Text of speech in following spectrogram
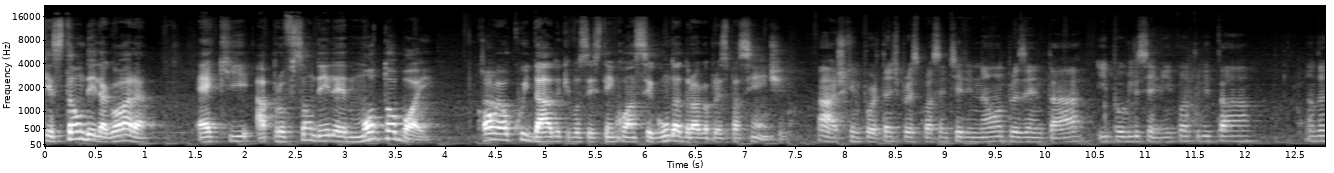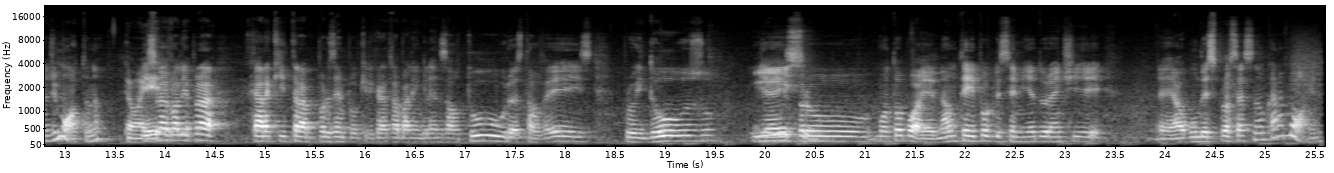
questão dele agora é que a profissão dele é motoboy. Qual é o cuidado que vocês têm com a segunda droga para esse paciente? Ah, acho que é importante para esse paciente ele não apresentar hipoglicemia enquanto ele está andando de moto, né? Então, Isso vai valer para cara que, tra... por exemplo, aquele cara que trabalha em grandes alturas, talvez, para o idoso e aí Isso. para o motoboy. Ele não ter hipoglicemia durante é, algum desses processos, senão o cara morre. Né?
